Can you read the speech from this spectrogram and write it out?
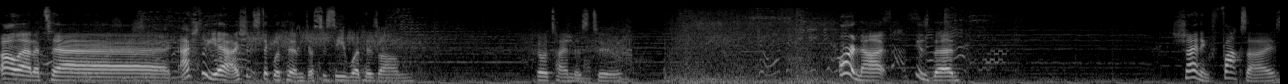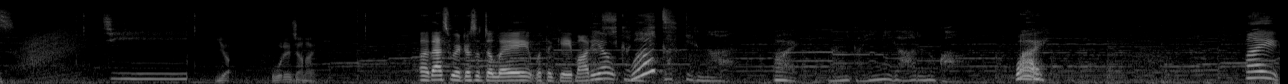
I'll add attack. Actually, yeah, I should stick with him just to see what his um go time is too. Or not. He's dead. Shining fox eyes. Uh, that's weird. There's a delay with the game audio. What? Why? Why? My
